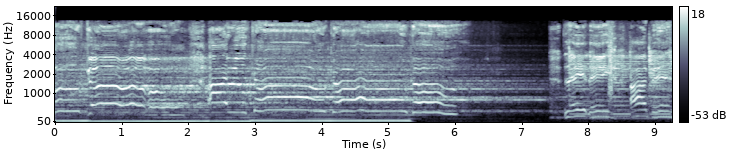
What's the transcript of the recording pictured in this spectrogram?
I'll go. I will go, go, go. Lately, I've been,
